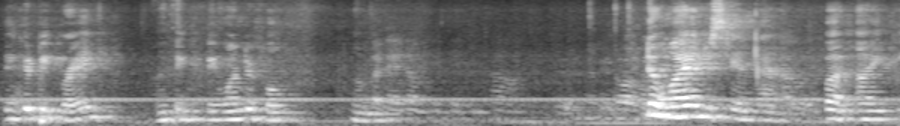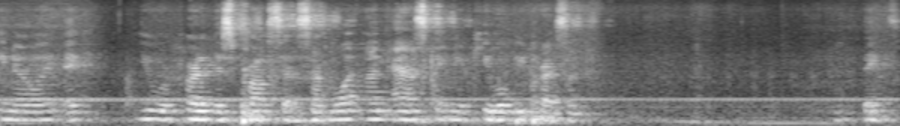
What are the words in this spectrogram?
I think it'd be great. I think it'd be wonderful. Um, But I don't think they can talk. No, I understand that, but I, you know, I, I- you were part of this process. I'm what, I'm asking if you will be present. Thanks.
